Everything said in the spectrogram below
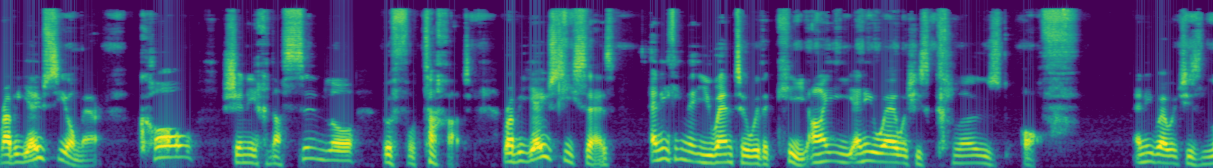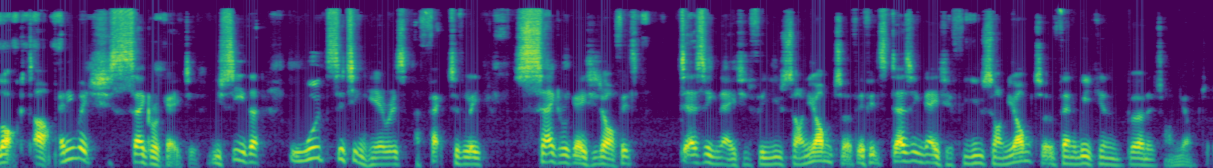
Rabbi Yossi Omer, Kol shenichnasim lo befotachat. Rabbi Yossi says anything that you enter with a key, i.e., anywhere which is closed off, anywhere which is locked up, anywhere which is segregated. You see that wood sitting here is effectively segregated off. It's designated for use on Yom Tov. If it's designated for use on Yom Tov, then we can burn it on Yom Tov.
